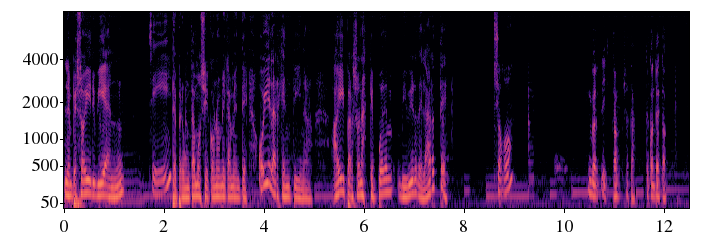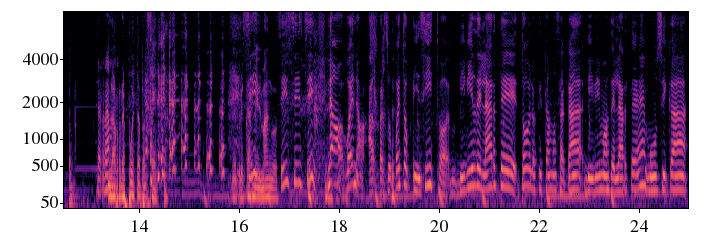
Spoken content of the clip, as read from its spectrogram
le empezó a ir bien, sí, te preguntamos si económicamente. Hoy en la Argentina, ¿hay personas que pueden vivir del arte? yo, Bueno, listo, ya está, te contesto. cerramos. La respuesta perfecta. ¿Me prestás Sí, mil mangos? Sí, sí, sí. No, bueno, ah, por supuesto, insisto, vivir del arte, todos los que estamos acá vivimos del arte, ¿eh? música,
